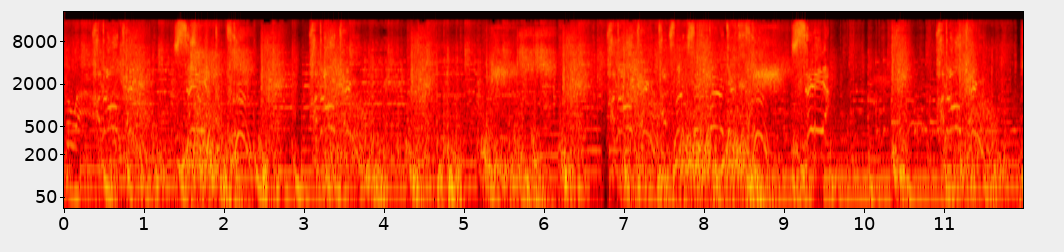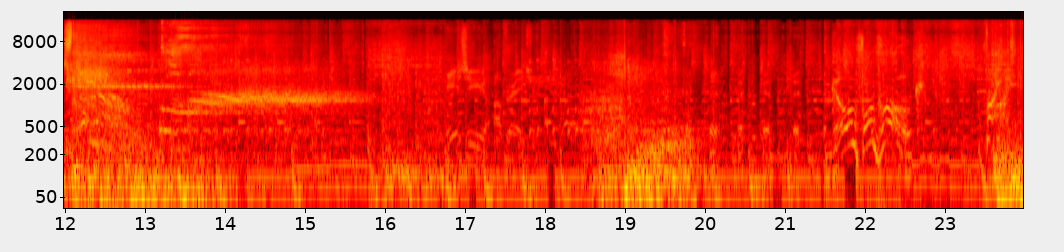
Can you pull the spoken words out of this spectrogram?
the round. Easy operation. Go for broke. Fight!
